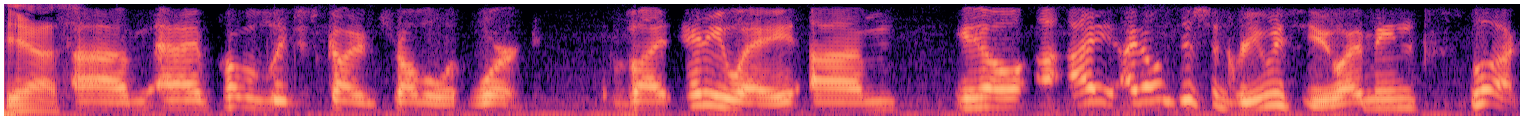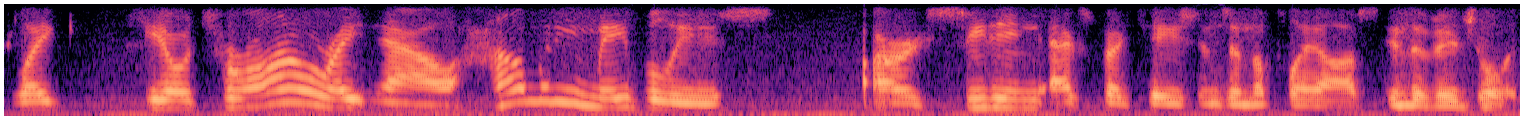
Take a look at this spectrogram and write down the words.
Yes. Um, and I probably just got in trouble with work. But anyway. Um, you know, I, I don't disagree with you. I mean, look, like, you know, Toronto right now, how many Maple Leafs are exceeding expectations in the playoffs individually?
